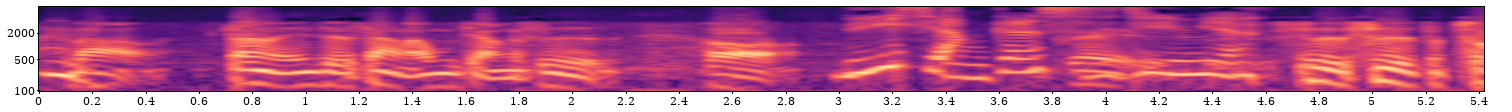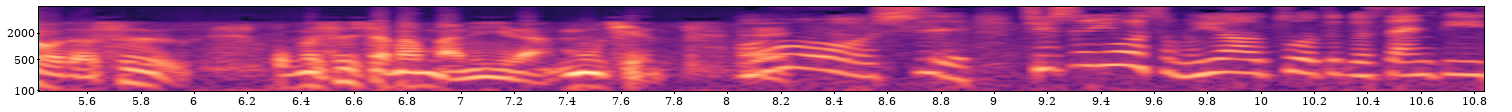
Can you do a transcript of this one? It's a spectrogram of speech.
嗯、那。当然，原则上来，我们讲的是哦，理想跟实际面。是是不错的，是我们是相当满意的。目前。哦，是。其实因为什么又要做这个三 D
